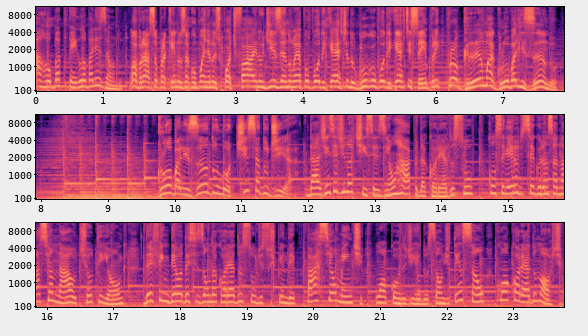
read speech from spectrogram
arroba pglobalizando. Um abraço para quem nos acompanha no Spotify, no Deezer, no Apple Podcast, no Google Podcast sempre. Programa Globalizando. Globalizando notícia do dia. Da agência de notícias Yonhap da Coreia do Sul, conselheiro de segurança nacional Cho Tae-yong defendeu a decisão da Coreia do Sul de suspender parcialmente um acordo de redução de tensão com a Coreia do Norte,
